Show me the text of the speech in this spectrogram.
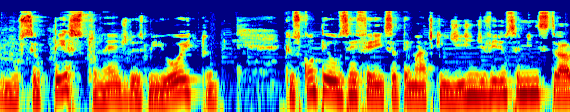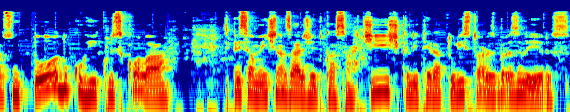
no seu texto né, de 2008 que os conteúdos referentes à temática indígena deveriam ser ministrados em todo o currículo escolar especialmente nas áreas de educação artística, literatura e histórias brasileiras.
